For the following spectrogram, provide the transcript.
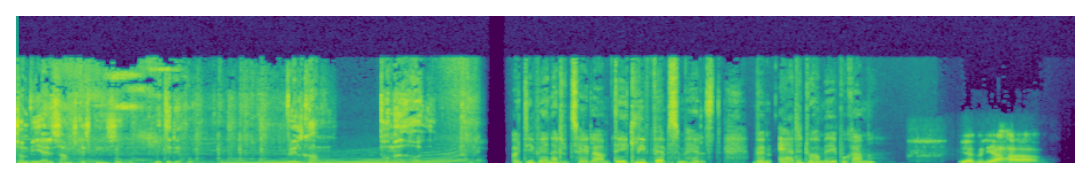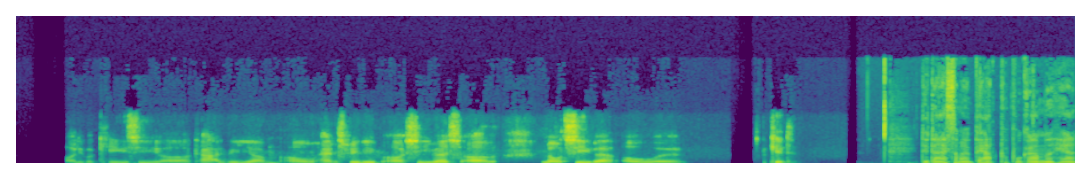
som vi alle sammen skal spise ved det der bord. Velkommen på Madholdet. Og de venner, du taler om, det er ikke lige hvem som helst. Hvem er det, du har med i programmet? Ja, men jeg har Oliver Casey og Carl William og Hans Philip og Sivas og Lord Siva og øh, Kit. Det er dig, som er vært på programmet her.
